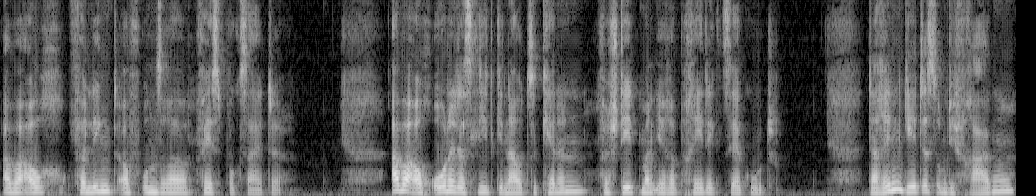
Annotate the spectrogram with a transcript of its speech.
aber auch verlinkt auf unserer Facebook-Seite. Aber auch ohne das Lied genau zu kennen, versteht man ihre Predigt sehr gut. Darin geht es um die Fragen,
